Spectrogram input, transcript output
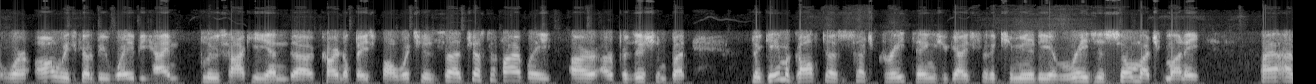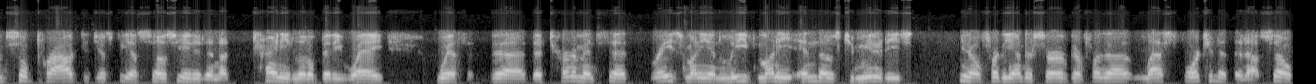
we're always going to be way behind Blues hockey and uh, Cardinal baseball, which is uh, justifiably our, our position, but the game of golf does such great things, you guys, for the community. It raises so much money. I, I'm so proud to just be associated in a tiny little bitty way with the the tournaments that raise money and leave money in those communities, you know, for the underserved or for the less fortunate than us. So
